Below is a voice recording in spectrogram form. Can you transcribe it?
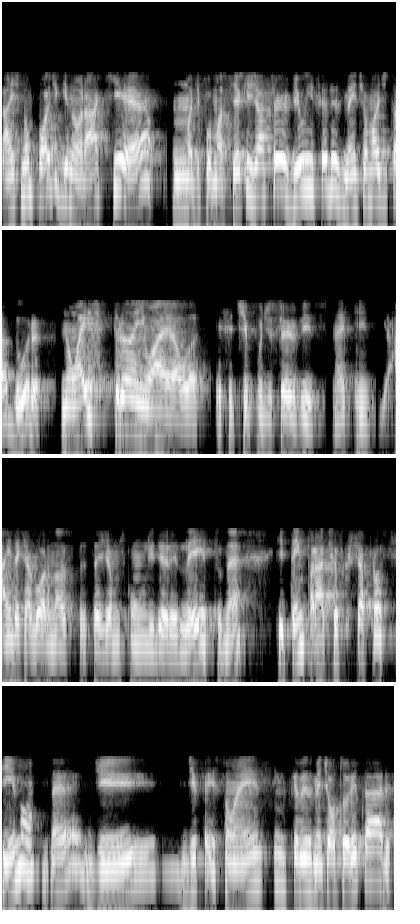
a gente não pode ignorar que é uma diplomacia que já serviu, infelizmente, a uma ditadura. Não é estranho a ela esse tipo de serviço, né? que, ainda que agora nós estejamos com um líder eleito, né? Que tem práticas que se aproximam né? de, de feições infelizmente, autoritárias.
